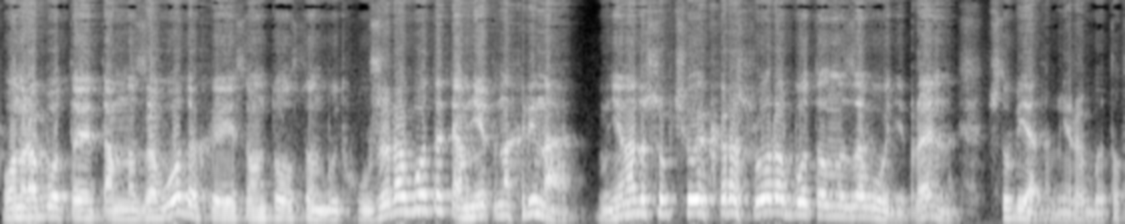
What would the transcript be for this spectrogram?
он работает там на заводах, и если он толстый, он будет хуже работать, а мне это нахрена? Мне надо, чтобы человек хорошо работал на заводе, правильно? Чтобы я там не работал.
